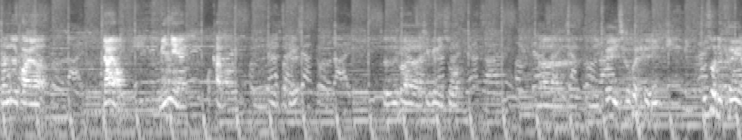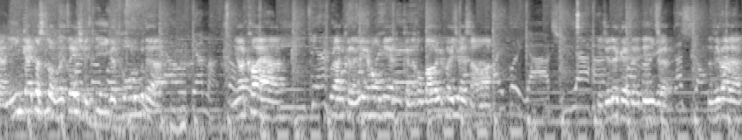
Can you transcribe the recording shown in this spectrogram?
生日快乐，加油，明年我看好你。小杰，生日快乐！先跟你说，那，你可以成为，不是说你可以啊，你应该就是我们这一群第一个脱撸的啊！你要快啊，不然可能越后面可能红包会越少啊。你绝对可以成为第一个，生日快乐！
